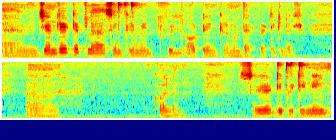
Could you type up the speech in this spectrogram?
And generate a class increment will auto increment that particular uh, column so your dpt name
